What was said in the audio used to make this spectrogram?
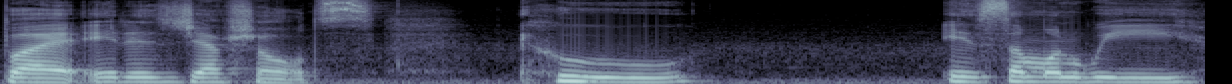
but it is Jeff Schultz who is someone we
